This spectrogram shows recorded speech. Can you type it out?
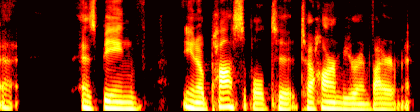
uh, as being, you know, possible to to harm your environment.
